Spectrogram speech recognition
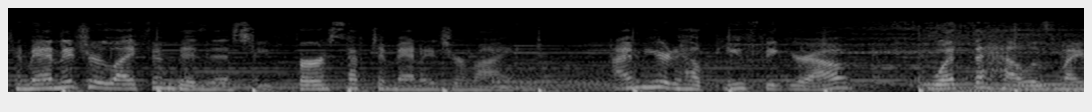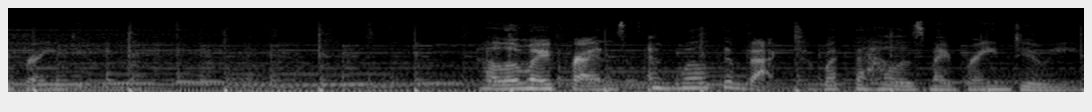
To manage your life and business, you first have to manage your mind. I'm here to help you figure out what the hell is my brain doing? Hello, my friends, and welcome back to What the Hell is My Brain Doing?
